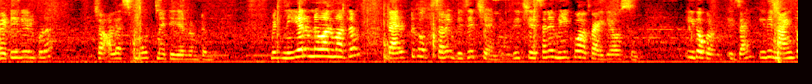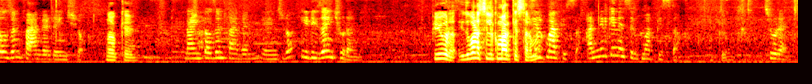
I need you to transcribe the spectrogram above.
మెటీరియల్ కూడా చాలా స్మూత్ మెటీరియల్ ఉంటుంది. మీకు నియర్ ఉన్న వాళ్ళు మాత్రం డైరెక్ట్గా ఒకసారి విజిట్ చేయండి. విజిట్ చేస్తేనే మీకు ఒక ఐడియా వస్తుంది. ఇది ఒక డిజైన్ ఇది నైన్ థౌజండ్ ఫైవ్ హండ్రెడ్ రేంజ్లో okay. Nine thousand five hundred రేంజ్లో ఈ డిజైన్ చూడండి. ప్యూర్. ఇది కూడా సిల్క్ మార్క్ ఇస్తారా సిల్క్ మార్క్ ఇస్తా. అన్నిటికీ నేను సిల్క్ మార్క్ ఇస్తా. చూడండి.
